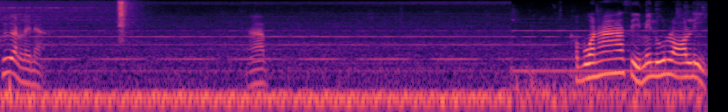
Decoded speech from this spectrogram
เพื่อนเลยเนี่ย นะครับ ขบวน 554 ไม่รู้รอหลีก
